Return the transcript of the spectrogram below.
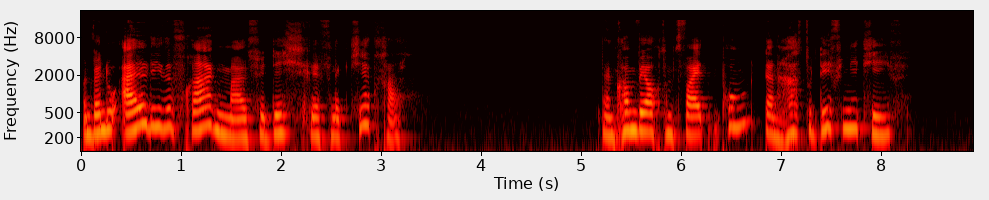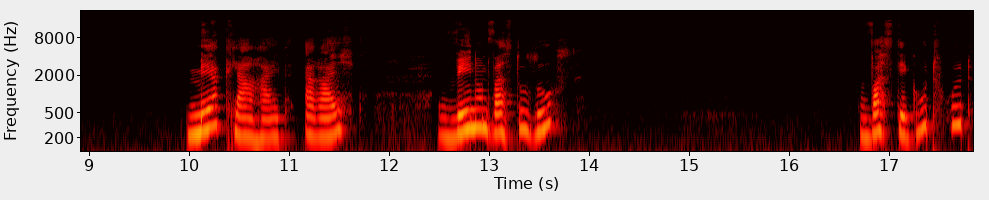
Und wenn du all diese Fragen mal für dich reflektiert hast, dann kommen wir auch zum zweiten Punkt. Dann hast du definitiv mehr Klarheit erreicht, wen und was du suchst, was dir gut tut,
